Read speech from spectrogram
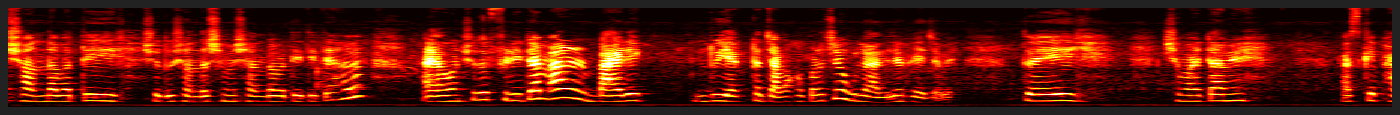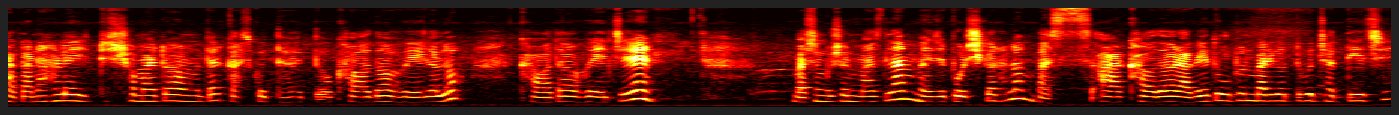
সন্ধ্যাবাতি, শুধু সন্ধ্যার সময় সন্ধ্যাবাতি দিতে হবে। আর এখন শুধু ফ্রি টাইম আর বাইরে দুই একটা জামা কাপড় আছে, ওগুলো আনলে হয়ে যাবে। তো এই সময়টা আমি, আজকে ফাঁকা না হলে এই সময়টাও আমাদের কাজ করতে হয়। তো খাওয়া দাওয়া হয়ে গেল। খাওয়া দাওয়া হয়েছে। বাসন কুসন মাজলাম, মেজে পরিষ্কার হলাম, বাস। আর খাওয়া দাওয়ার আগে তো উঠোন বাড়ি করতে ঝাড় দিয়েছি।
